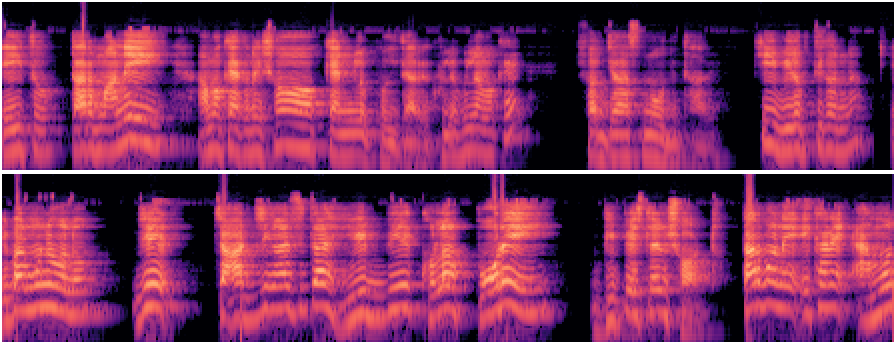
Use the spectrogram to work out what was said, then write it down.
এই তো, তার মানেই আমাকে এখন এই সব ক্যানগুলো খুলতে হবে। খুলে খুলে আমাকে সব জায়গা স্মোক দিতে হবে। কি বিরক্তিকর না? এবার মনে হলো যে চার্জিং আইসিটা হিট দিয়ে খোলার পরেই ভিপিএস লাইন শর্ট তার মানে এখানে এমন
